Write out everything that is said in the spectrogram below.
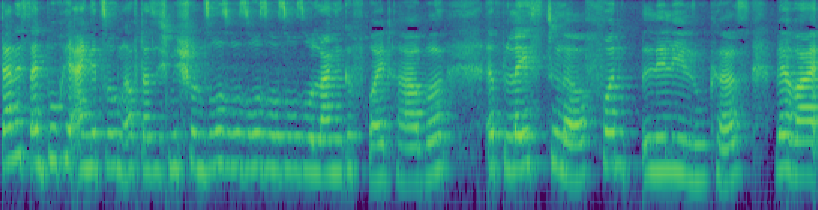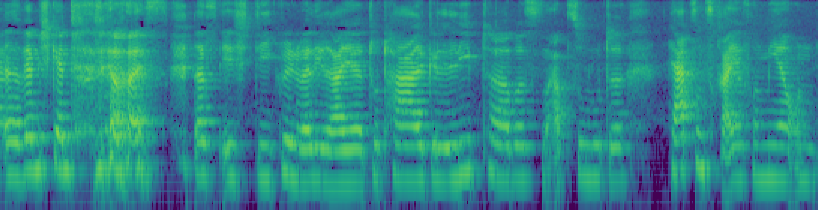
Dann ist ein Buch hier eingezogen, auf das ich mich schon so, so, so, so, so, so lange gefreut habe. A Place to Love von Lily Lucas. Wer, war, äh, wer mich kennt, der weiß, dass ich die Green Valley-Reihe total geliebt habe. Es ist eine absolute Herzensreihe von mir und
